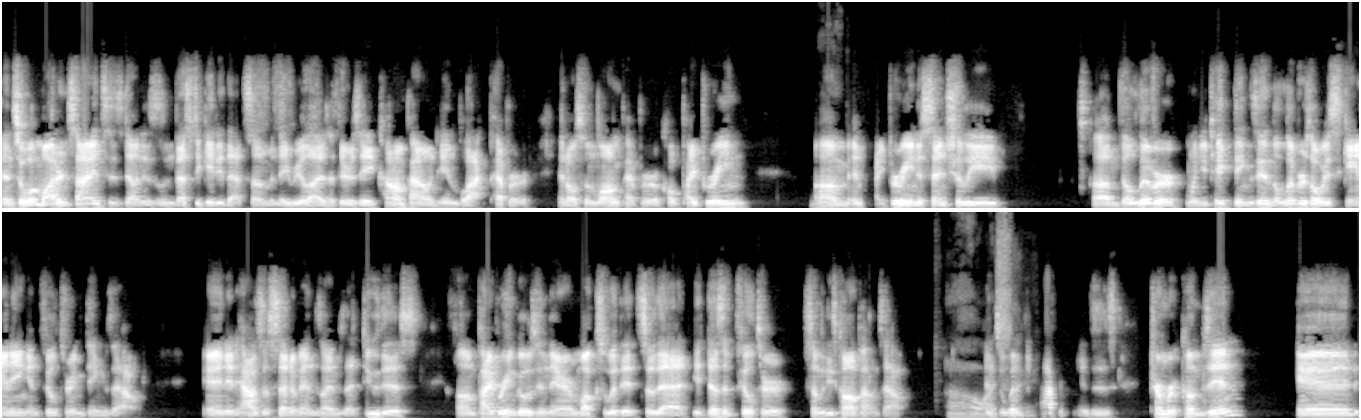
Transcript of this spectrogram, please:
And so, what modern science has done is investigated that some, and they realized that there's a compound in black pepper and also in long pepper called piperine. Um, and piperine essentially, um, the liver, when you take things in, the liver is always scanning and filtering things out. And it has a set of enzymes that do this. Um, piperine goes in there, mucks with it, so that it doesn't filter some of these compounds out. Oh, and I so see. what happens is, is turmeric comes in and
